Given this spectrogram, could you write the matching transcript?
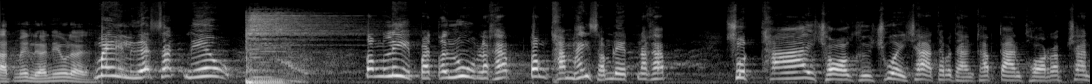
ตัดไม่เหลือนิ้วเลย ไม่เหลือสักนิ้ว ต้องรีบปฏิรูปแล้วครับ ต้องทำให้สำเร็จนะครับ สุดท้ายชอคือช่วยชาติท่านประธานครับ การคอร์รัปชัน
